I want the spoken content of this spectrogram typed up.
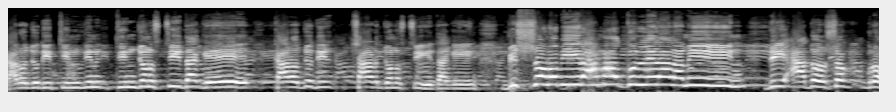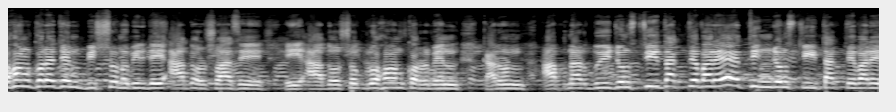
কারও যদি তিন দিন, তিনজন স্ত্রী থাকে, কারও যদি চারজন স্ত্রী থাকে। বিশ্ব নবীর রহমাতুল্লিল আলামিন যে আদর্শ গ্রহণ করেছেন, বিশ্ব নবীর যে আদর্শ আছে, এই আদর্শ গ্রহণ করবেন। কারণ আপনার দুইজন স্ত্রী থাকতে পারে, তিনজন স্ত্রী থাকতে পারে,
